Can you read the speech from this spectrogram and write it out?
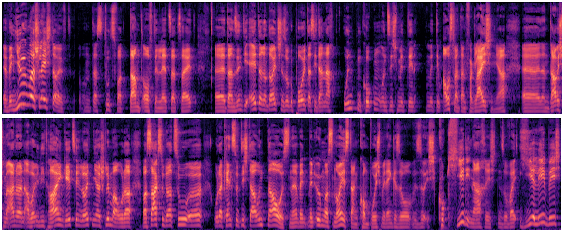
wenn hier irgendwas schlecht läuft, und das tut's verdammt oft in letzter Zeit, äh, dann sind die älteren Deutschen so gepolt, dass sie dann nach unten gucken und sich mit, den, mit dem Ausland dann vergleichen, ja. Äh, dann darf ich mir anhören, aber in Italien geht es den Leuten ja schlimmer. Oder was sagst du dazu? Äh, oder kennst du dich da unten aus? Ne? Wenn, wenn irgendwas Neues dann kommt, wo ich mir denke, so, so ich gucke hier die Nachrichten, so, weil hier lebe ich,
